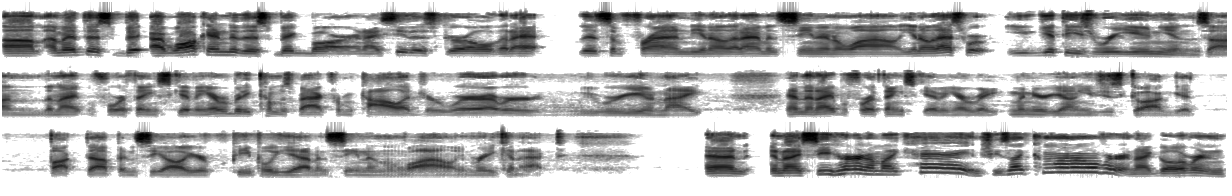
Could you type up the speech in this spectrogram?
um, I'm at this big. I walk into this big bar and I see this girl that I that's a friend, you know, that I haven't seen in a while. You know, that's where you get these reunions on the night before Thanksgiving. Everybody comes back from college or wherever we reunite. And the night before Thanksgiving, everybody, when you're young, you just go out and get fucked up and see all your people you haven't seen in a while and reconnect. And and I see her and I'm like, hey, and she's like, come on over. And I go over and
